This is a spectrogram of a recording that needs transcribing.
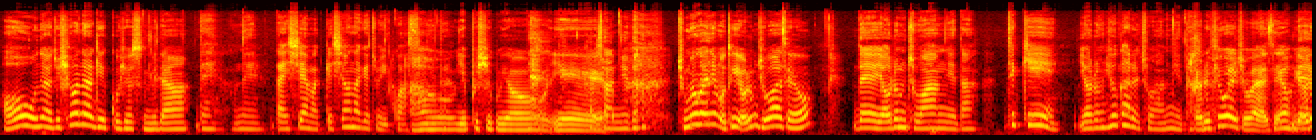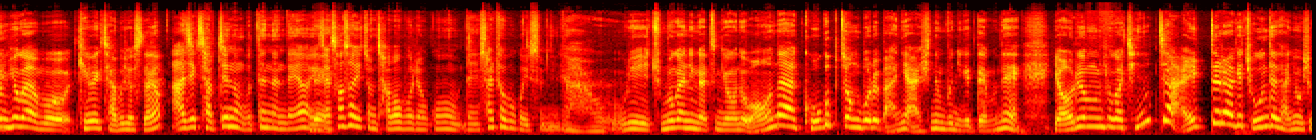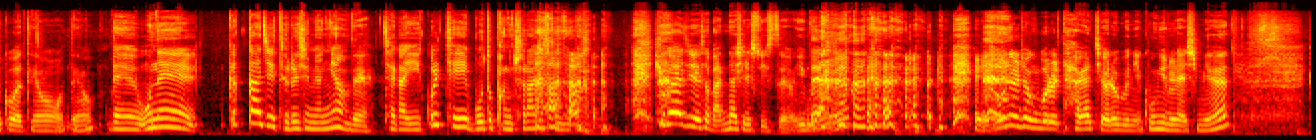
어, 오늘 아주 시원하게 입고 오셨습니다. 네, 오늘 날씨에 맞게 시원하게 좀 입고 왔습니다. 아우 예쁘시고요. 예. 감사합니다. 주무관님 어떻게 여름 좋아하세요? 네, 여름 좋아합니다. 특히 여름 휴가를 좋아합니다. 여름 휴가를 좋아하세요? 네. 여름 휴가 뭐 계획 잡으셨어요? 아직 잡지는 못했는데요. 네. 이제 서서히 좀 잡아보려고 네, 살펴보고 있습니다. 야, 우리 주무관님 같은 경우는 워낙 고급 정보를 많이 아시는 분이기 때문에 여름 휴가 진짜 알뜰하게 좋은 데 다녀오실 것 같아요. 어때요? 네, 오늘 끝까지 들으시면요. 네. 제가 이 꿀팁 모두 방출하겠습니다. 휴가지에서 만나실 수 있어요. 이분을. 예, 오늘 정보를 다 같이 여러분이 공유를 하시면.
